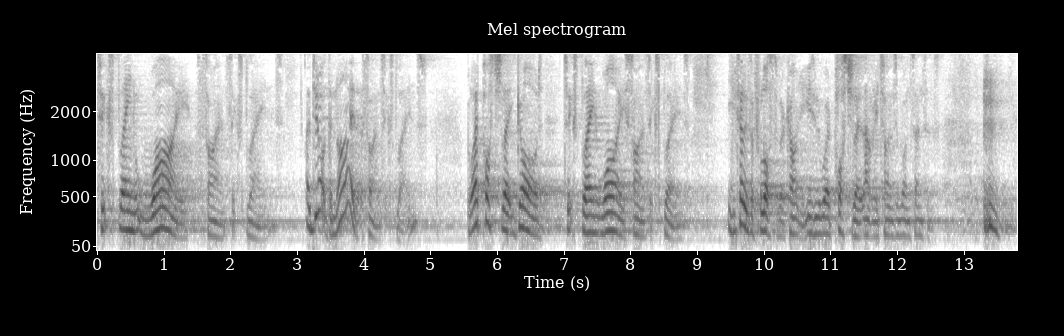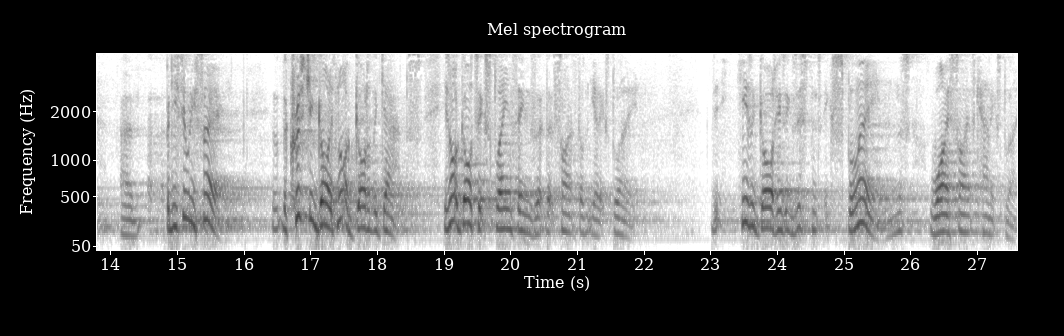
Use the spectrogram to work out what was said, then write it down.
to explain why science explains. I do not deny that science explains, but I postulate God to explain why science explains. You can tell he's a philosopher, can't you? Using the word postulate that many times in one sentence. um, but you see what he's saying? The Christian God is not a God of the gaps. He's not a God to explain things that, that science doesn't yet explain. He's a God whose existence explains why science can explain.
